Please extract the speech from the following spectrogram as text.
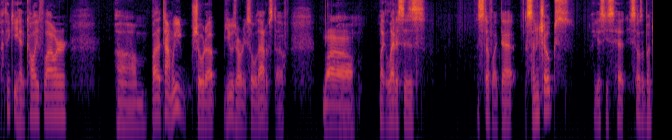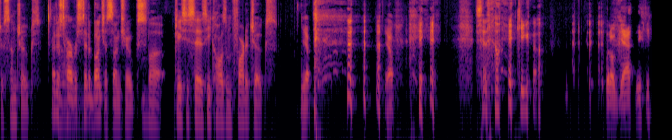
I think he had cauliflower. Um, by the time we showed up, he was already sold out of stuff Wow. like lettuces, and stuff like that. Sunchokes. I guess he said he sells a bunch of sunchokes. I just um, harvested a bunch of sunchokes. But Casey says he calls them fartichokes. Yep. yep. so they'll make you go. Little gassy.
